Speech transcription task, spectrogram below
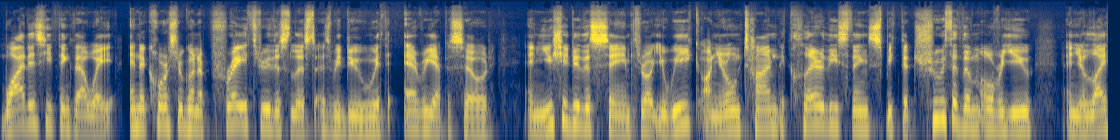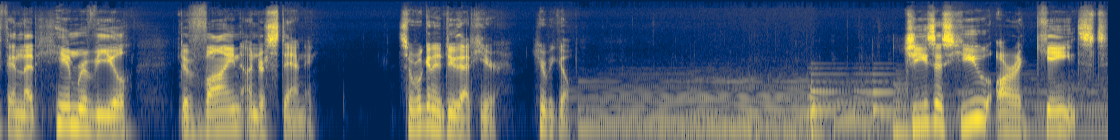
Why does He think that way? And of course, we're going to pray through this list as we do with every episode. And you should do the same throughout your week on your own time. Declare these things, speak the truth of them over you and your life, and let Him reveal divine understanding. So we're going to do that here. Here we go. Jesus, you are against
